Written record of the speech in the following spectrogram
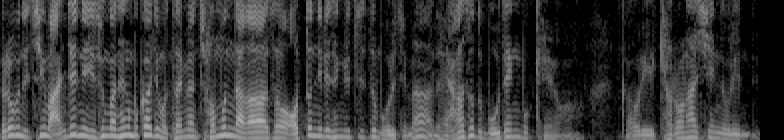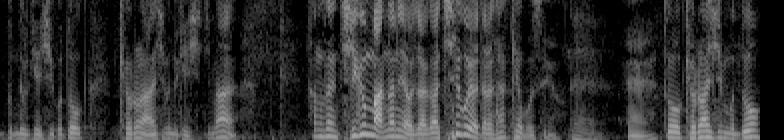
여러분들 지금 앉아 있는 이 순간 행복하지 못하면 저문 나가서 어떤 일이 생길지도 모르지만 네. 나가서도 못 행복해요. 그러니까 우리 결혼하신 우리 분들 계시고 또 결혼 안 하신 분들 계시지만 항상 지금 만나는 여자가 최고 여자라 생각해 보세요. 네. 예, 또 결혼하신 분도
